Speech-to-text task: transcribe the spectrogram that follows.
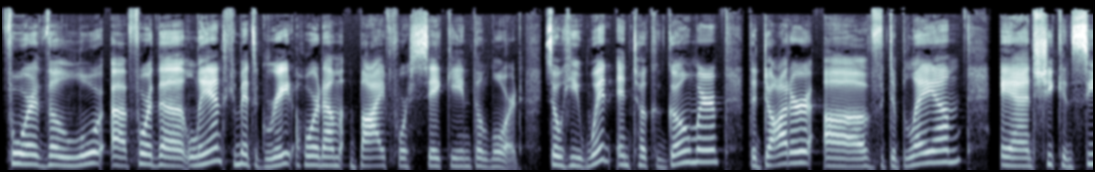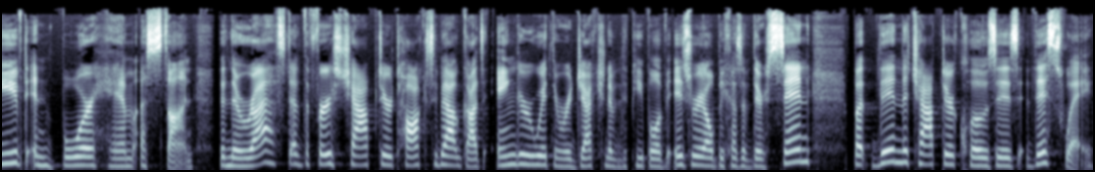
For the, Lord, uh, for the land commits great whoredom by forsaking the Lord. So he went and took Gomer, the daughter of Diblaim, and she conceived and bore him a son. Then the rest of the first chapter talks about God's anger with and rejection of the people of Israel because of their sin sin. But then the chapter closes this way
